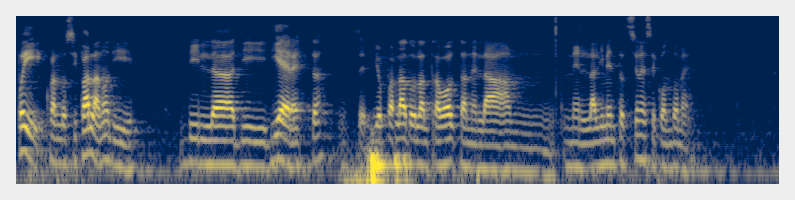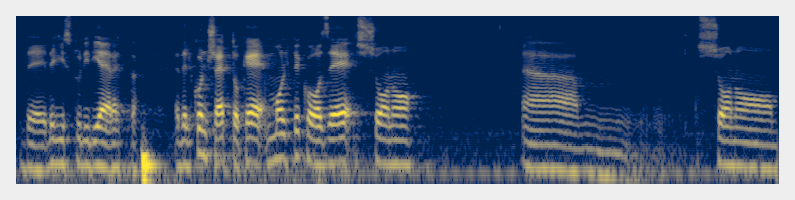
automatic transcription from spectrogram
Poi quando si parla no, di, di, di, di, Eret, vi ho parlato l'altra volta nella, nell'alimentazione secondo me, de, degli studi di Eret e del concetto che molte cose sono, ehm, sono,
